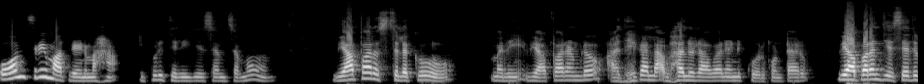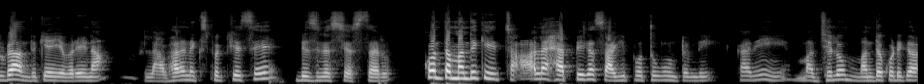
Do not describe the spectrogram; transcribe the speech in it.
ఓం శ్రీ మాత్రే నమ. ఇప్పుడు తెలియజేసే అంశము వ్యాపారస్తులకు మరి వ్యాపారంలో అధిక లాభాలు రావాలని కోరుకుంటారు. వ్యాపారం చేసేది కూడా అందుకే ఎవరైనా లాభాలను ఎక్స్పెక్ట్ చేసే బిజినెస్ చేస్తారు. కొంతమందికి చాలా హ్యాపీగా సాగిపోతూ ఉంటుంది. కానీ మధ్యలో మందకొడిగా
